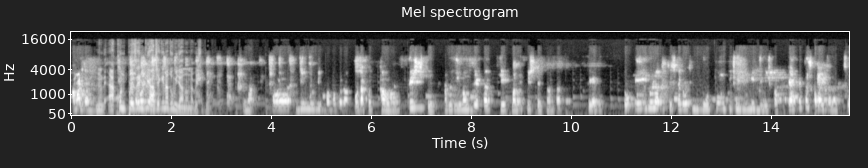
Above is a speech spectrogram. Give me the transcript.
আমার জানা মানে এখন প্রেজেন্টলি আছে কিনা তুমি জানো না বেসিক্যালি না তারপর ডিম মুরগি পকোড়া ওটা কোথাও নেই ফিশ কেক আমি মাছ দিয়ে একটা কেক বানাই ফিশ কেক নামটা ঠিক আছে? তো এইগুলো চেষ্টা করেছি নতুন কিছু ইউনিক জিনিসপত্র। ক্যাফে তো সবাই চালাচ্ছে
